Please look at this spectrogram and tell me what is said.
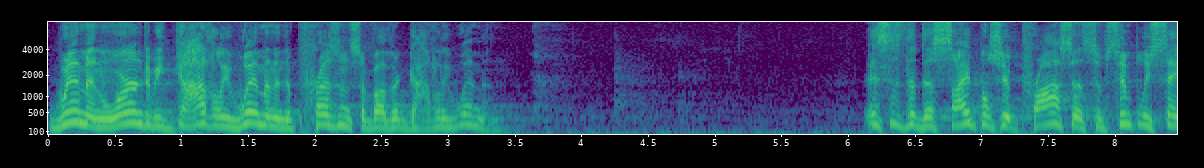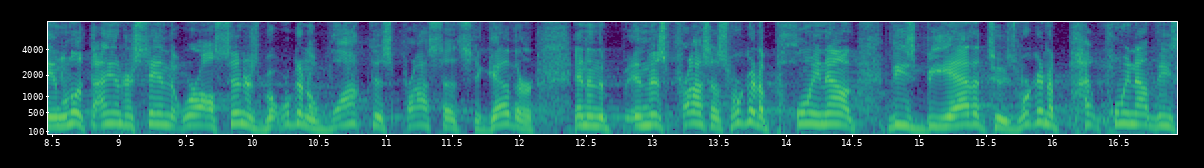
Women learn to be godly women in the presence of other godly women. This is the discipleship process of simply saying, Look, I understand that we're all sinners, but we're going to walk this process together. And in, the, in this process, we're going to point out these beatitudes. We're going to point out these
